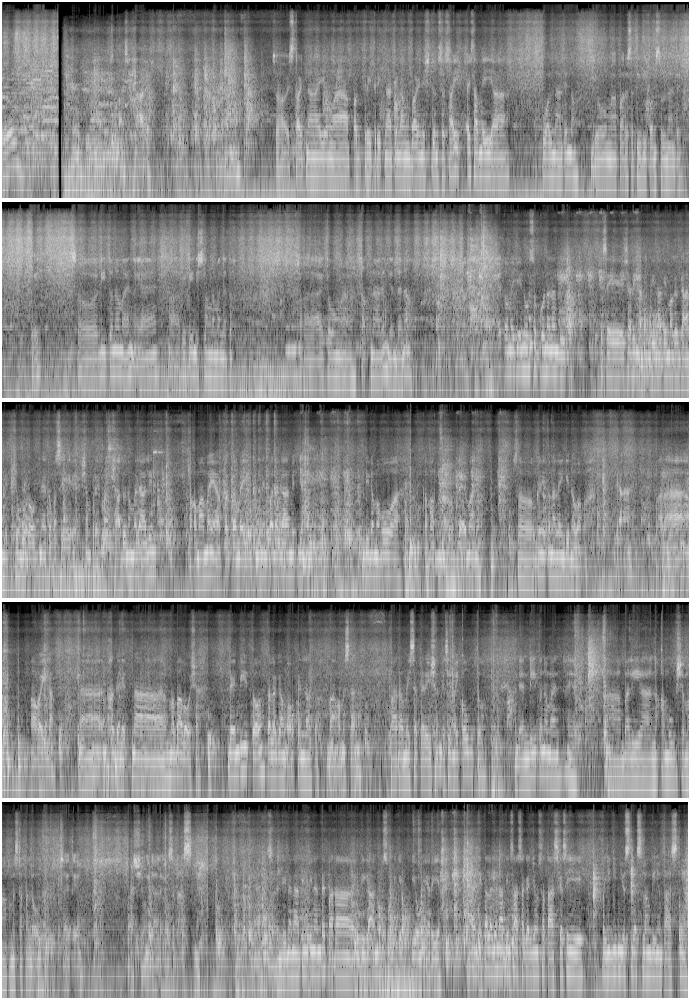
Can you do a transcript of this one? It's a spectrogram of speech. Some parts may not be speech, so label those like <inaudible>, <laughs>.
Oh. So, start na yung ah, pag-treat-treat natin ng varnish dun sa site, ay sa may ah, wall natin, no? Yung ah, para sa TV console natin. Okay? So, dito naman, ayan, uh, finish lang naman na to. Tsaka itong ah, top natin, ganda na. oh. Diba? Ito, medyo inusog ko na lang dito. Kasi siya rin lang, hindi natin magagamit yung loob nito kasi syempre masyado na malalim. Baka mamaya, pagka may kukunin pa na yan, eh, hindi na makuha. Kakaroon ng problema, no? So, ganito na lang yung ginawa ko. Yan. Para okay lang. Na nakaganit, na mababaw siya. Then dito, talagang open lang to, mga kamusta na. Para may separation kasi may cove to. And then dito naman, ayan. Ah, bali, ah, nakamove siya mga kamusta pa loob. So ito yun. Tapos yung ilalagay sa taas niya. So hindi na natin tinantay para hindi gaano sumikip yung area. Hindi talaga natin sasagad yung sa taas kasi magiging useless lang din yung taas niya.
